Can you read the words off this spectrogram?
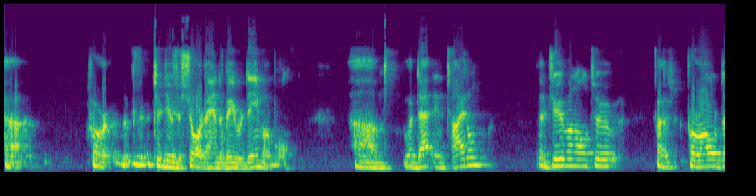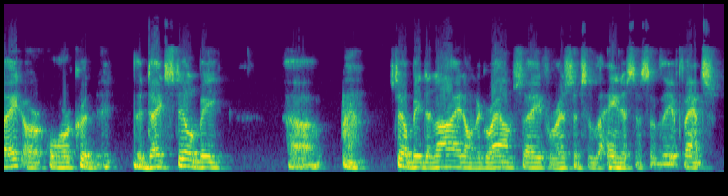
uh, for to use a shorthand to be redeemable. Um, would that entitle the juvenile to a parole date, or or could the date still be uh, still be denied on the ground, say, for instance, of the heinousness of the offense?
